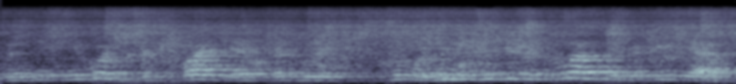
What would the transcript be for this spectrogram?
но с ними не хочется спать, я как бы думаю, ну, такие же классные, как и я.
